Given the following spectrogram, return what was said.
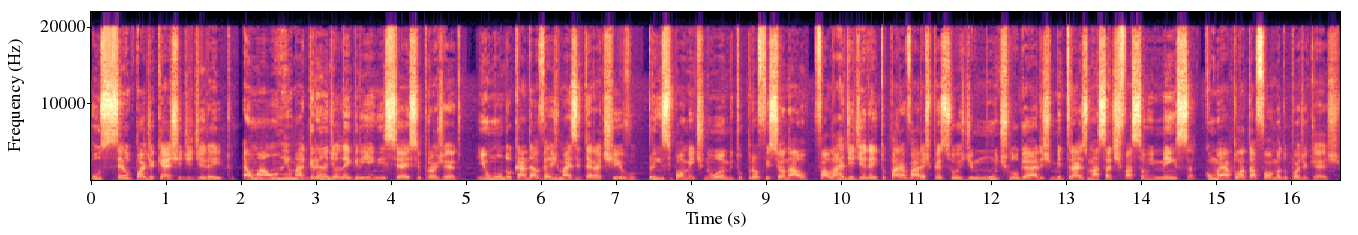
o seu podcast de direito. É uma honra e uma grande alegria iniciar esse projeto. Em um mundo cada vez mais interativo, principalmente no âmbito profissional, falar de direito para várias pessoas de muitos lugares me traz uma satisfação imensa, como é a plataforma do podcast.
